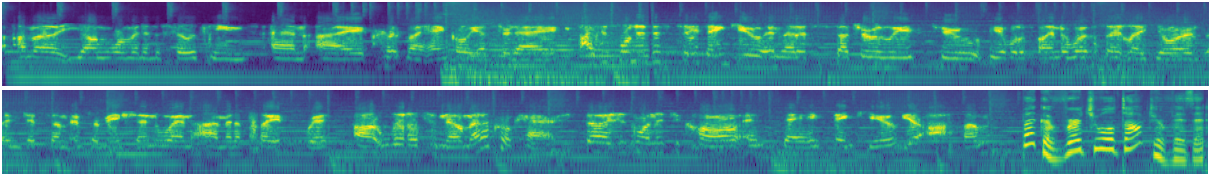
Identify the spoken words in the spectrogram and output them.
I'm a young woman in the Philippines and I hurt my ankle yesterday. I just wanted to say thank you and that it's such a relief to be able to find a website like yours and get some information when I'm in a place with uh, little to no medical care. So I just wanted to call and say thank you. You're awesome. Book a virtual doctor visit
